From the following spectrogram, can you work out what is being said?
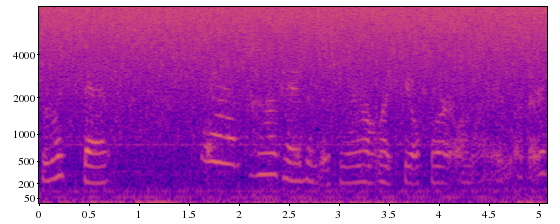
so like this. Yeah, okay, position. I don't like feel for it one way or the other.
